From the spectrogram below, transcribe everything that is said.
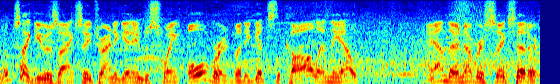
Looks like he was actually trying to get him to swing over it, but he gets the call and the out. And their number six hitter.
